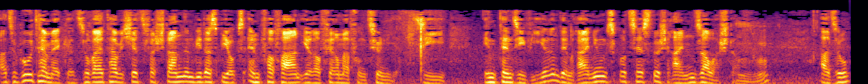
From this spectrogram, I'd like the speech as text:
Also gut, Herr Meckert, soweit habe ich jetzt verstanden, wie das Biox-N-Verfahren Ihrer Firma funktioniert. Sie intensivieren den Reinigungsprozess durch reinen Sauerstoff. Mhm. Also,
